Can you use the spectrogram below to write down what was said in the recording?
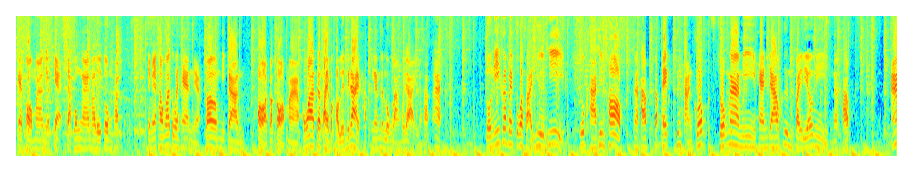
แกะกล่องมาเนี่ยแกะจากโรงงานมาโดยตรงครับ เห็นไหมครับว่าตัวแฮนด์เนี่ยก็มีการถอดประกอบมา เพราะว่าจะใส่ประกอบเลยไม่ได้ครับไม่งั้นจะลงรางไม่ได้นะครับอะตัวนี้ก็เป็นตัวสายยืนที่ลูกค้าชื่นชอบนะครับสเปคพื้นฐานครบโชคหน้ามีแฮนด์ยาวขึ้นไฟเลี้ยวมีนะครับอ่า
